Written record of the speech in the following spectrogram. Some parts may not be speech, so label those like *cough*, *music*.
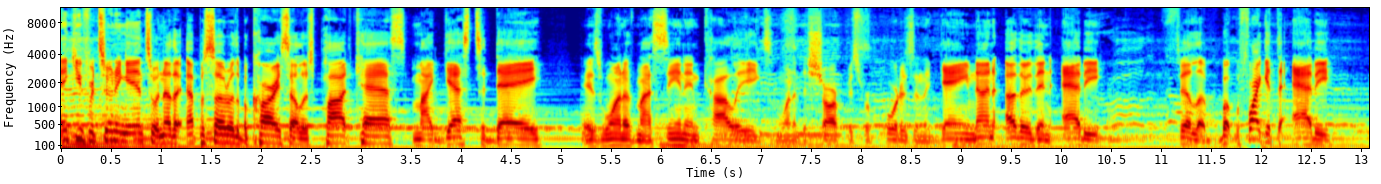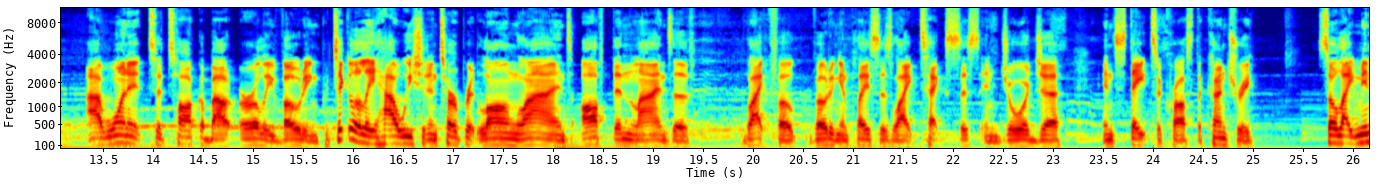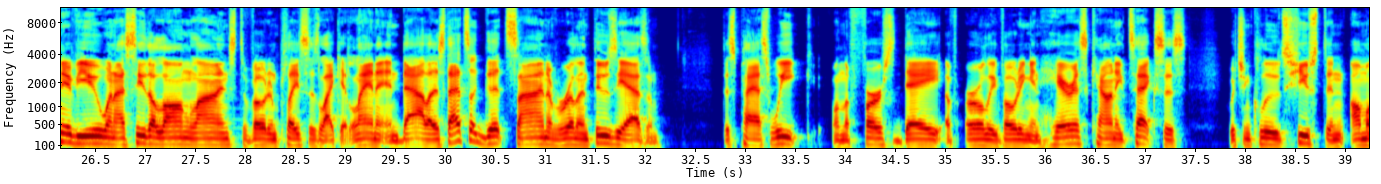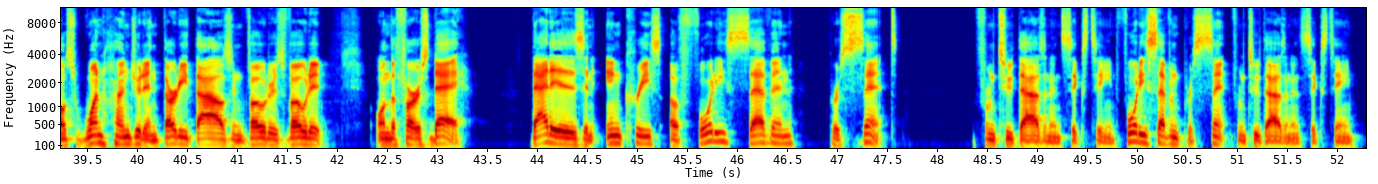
Thank you for tuning in to another episode of the Bakari Sellers podcast. My guest today is one of my CNN colleagues, one of the sharpest reporters in the game, none other than Abby Phillip. But before I get to Abby, I wanted to talk about early voting, particularly how we should interpret long lines, often lines of black folk voting in places like Texas and Georgia and states across the country. So, like many of you, when I see the long lines to vote in places like Atlanta and Dallas, that's a good sign of real enthusiasm. This past week, on the first day of early voting in Harris County, Texas, which includes Houston, almost 130,000 voters voted on the first day. That is an increase of 47% from 2016. 47% from 2016.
